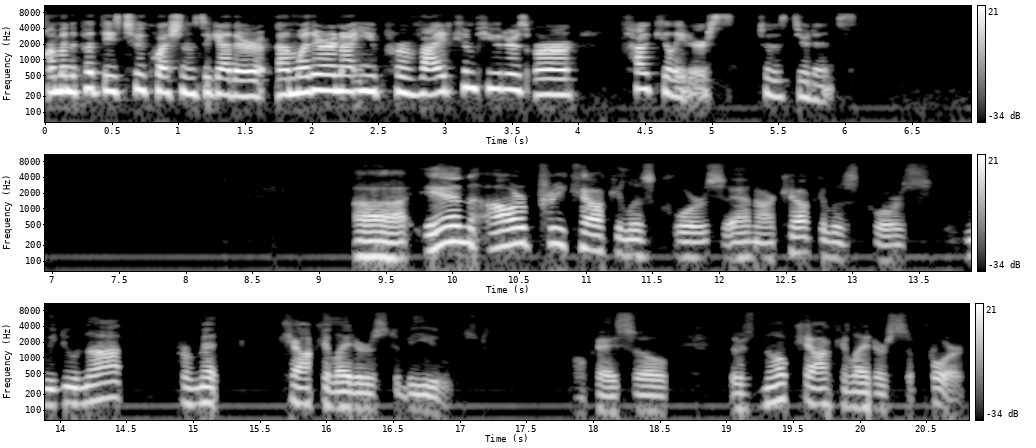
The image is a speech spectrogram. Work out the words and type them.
I'm going to put these two questions together, um, whether or not you provide computers or calculators to the students. Uh, in our pre-calculus course and our calculus course, we do not permit calculators to be used. Okay, so there's no calculator support.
